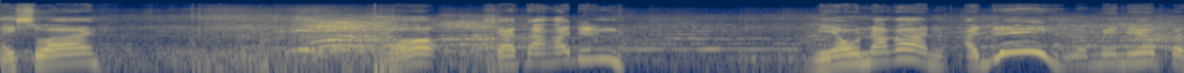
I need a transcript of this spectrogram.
Nice one. Oh, siya tanga din. Miyaw na kan. Aday, luminaw pa.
